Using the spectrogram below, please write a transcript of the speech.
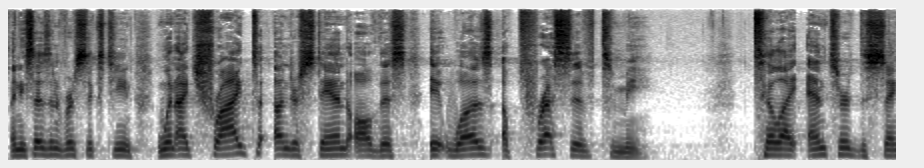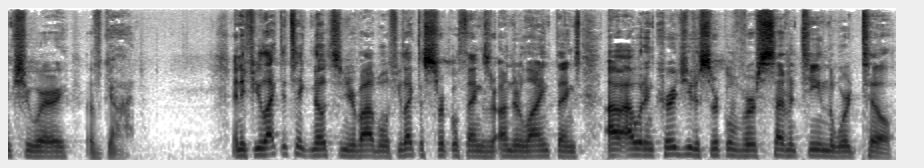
And he says in verse 16, When I tried to understand all this, it was oppressive to me till I entered the sanctuary of God. And if you like to take notes in your Bible, if you like to circle things or underline things, I, I would encourage you to circle verse 17, the word till.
